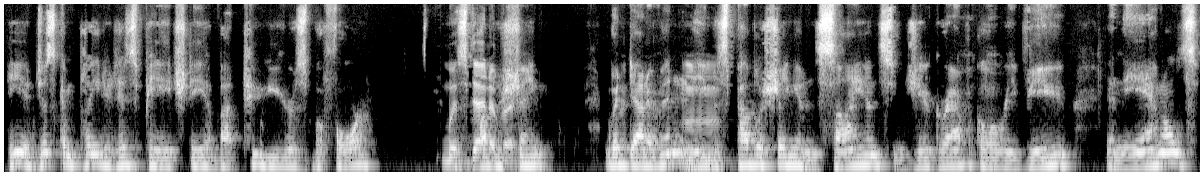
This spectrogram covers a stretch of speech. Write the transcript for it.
He had just completed his PhD about two years before. With Denevan. Publishing with Denevan, and he was publishing in Science and Geographical Review in the Annals.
